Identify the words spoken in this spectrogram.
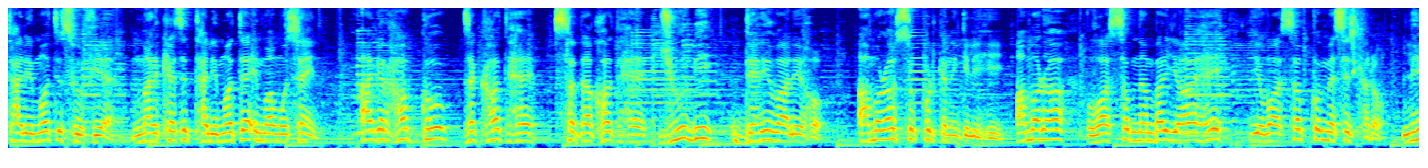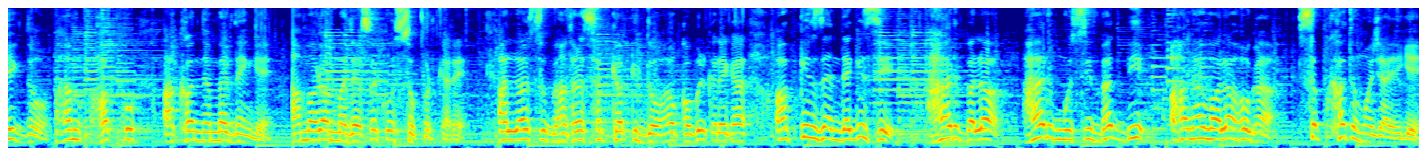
तालीमत सूफिया, मरकज तालीमत इमाम हुसैन। अगर आपको जक़ात है, सदाकत है, जो भी देने वाले हो हमारा सपोर्ट करने के लिए ही। हमारा व्हाट्सअप नंबर यह है, ये व्हाट्सअप को मैसेज करो। लिख दो, हम आपको अकाउंट नंबर देंगे। हमारा मदरसा को सपोर्ट करें। अल्लाह सुबह सबका आपकी दुआ कबूल करेगा। आपकी ज़िंदगी से हर बला, हर मुसीबत भी आने वाला होगा। सब खत्म हो जाएगी।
